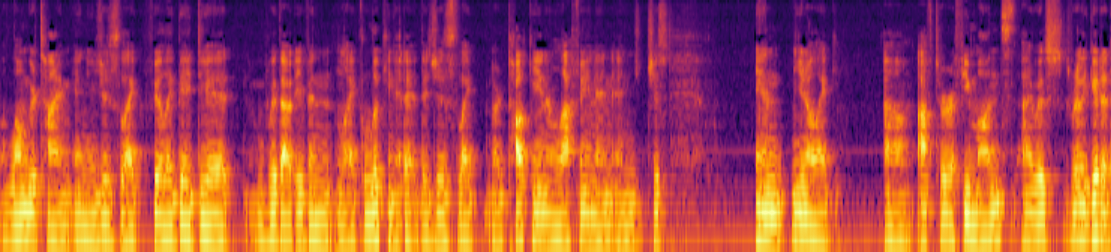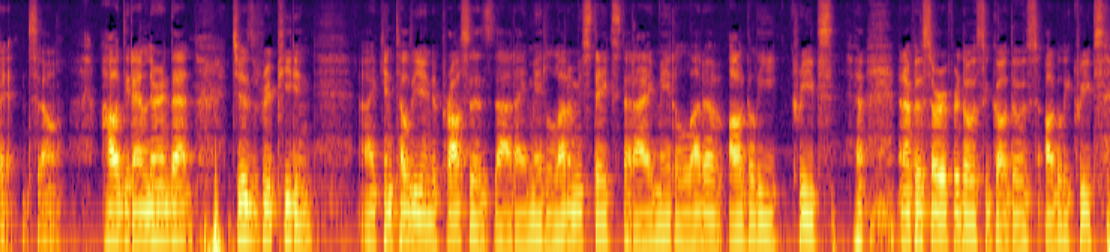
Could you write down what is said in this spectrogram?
a longer time and you just like feel like they do it without even like looking at it. They just like are talking and laughing and and just and you know like uh, after a few months i was really good at it so how did i learn that just repeating i can tell you in the process that i made a lot of mistakes that i made a lot of ugly creeps. and I feel sorry for those who got those ugly creeps.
